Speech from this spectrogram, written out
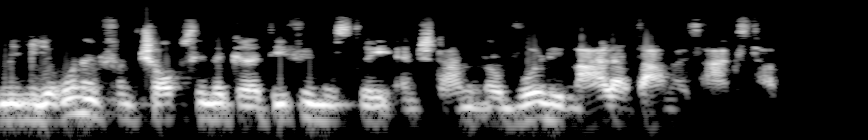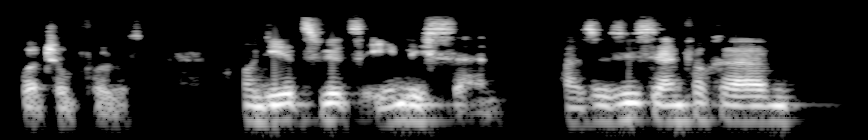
Millionen von Jobs in der Kreativindustrie entstanden, obwohl die Maler damals Angst hatten vor Jobverlust. Und jetzt wird es ähnlich sein. Also es ist einfach ähm,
